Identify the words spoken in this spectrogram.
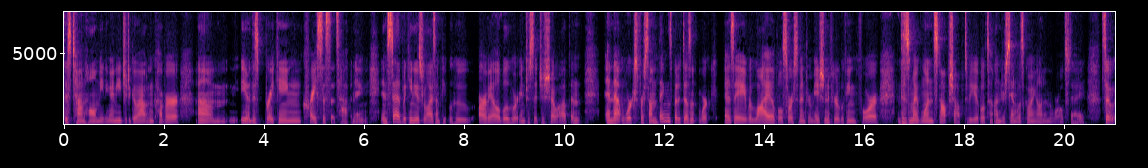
this town hall meeting. I need you to go out and cover, um, you know, this breaking crisis that's happening. Instead, Wikinews relies on people who are available, who are interested to show up, and and that works for some things, but it doesn't work as a reliable source of information if you're looking for this is my one-stop shop to be able to understand what's going on in the world today. So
